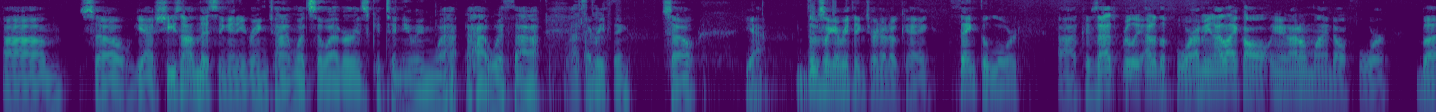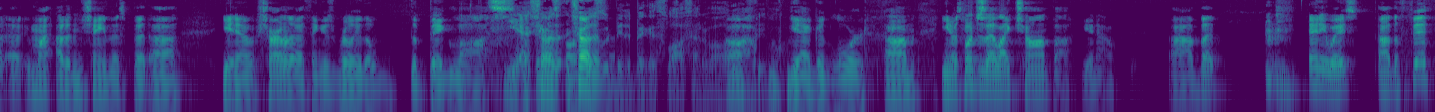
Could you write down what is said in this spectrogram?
Um, so yeah, she's not missing any ring time whatsoever. Is continuing with with uh, good. everything. So yeah, looks like everything turned out okay. Thank the Lord, because that's really out of the four. I mean, I like all, you know, I don't mind all four, but uh, my, other than Sheamus, but uh, you know, Charlotte, I think is really the the big loss. Yeah, Charlotte, Charlotte would be the biggest loss out of all Oh, these people. yeah, good lord. Um, you know, as much as I like Ciampa, you know, uh, but anyways, uh, the fifth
